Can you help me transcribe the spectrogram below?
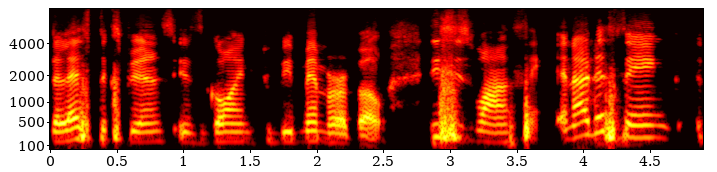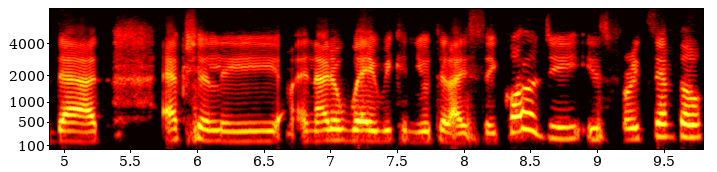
the last experience is going to be memorable. This is one thing. Another thing that actually, another way we can utilize psychology is, for example,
